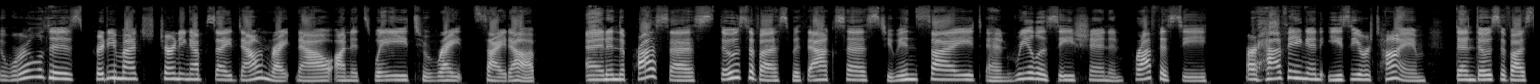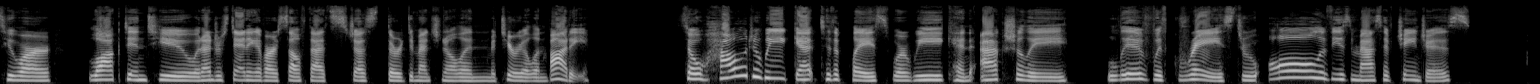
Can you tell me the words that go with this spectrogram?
The world is pretty much turning upside down right now on its way to right side up. And in the process, those of us with access to insight and realization and prophecy are having an easier time than those of us who are locked into an understanding of ourself that's just third dimensional and material and body. So, how do we get to the place where we can actually live with grace through all of these massive changes.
